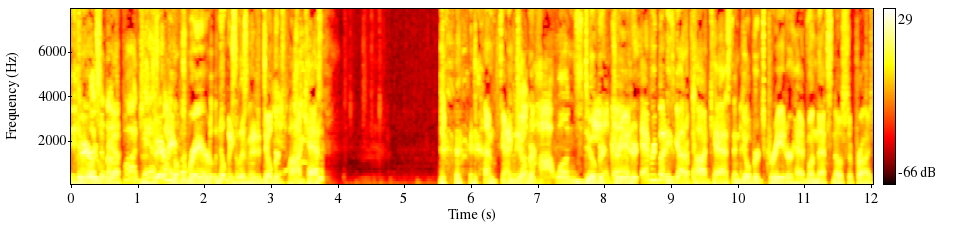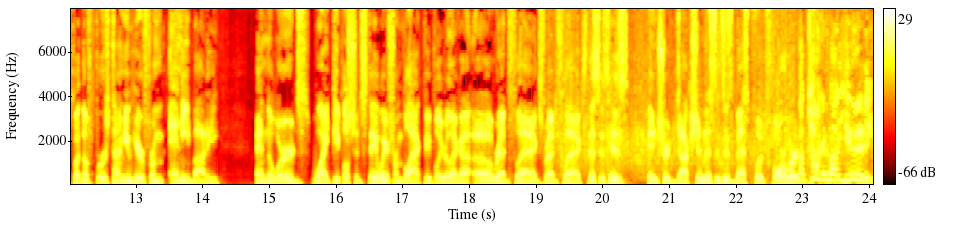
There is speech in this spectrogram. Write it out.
It wasn't on a podcast? Very rarely. Nobody's listening to Dilbert's podcast. I'm, I'm He was on the hot ones. Dilbert and, uh, creator. Everybody's got a podcast, and Dilbert's creator had one. That's no surprise. But the first time you hear from anybody and the words "white people should stay away from black people," you're like, "Uh oh, red flags, red flags." This is his introduction. This is his best foot forward. I'm talking about unity.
